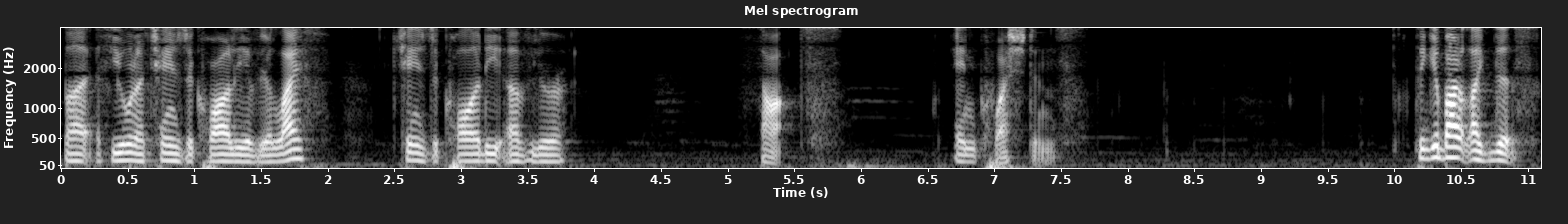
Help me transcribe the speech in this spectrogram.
But if you want to change the quality of your life, change the quality of your thoughts and questions. Think about it like this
